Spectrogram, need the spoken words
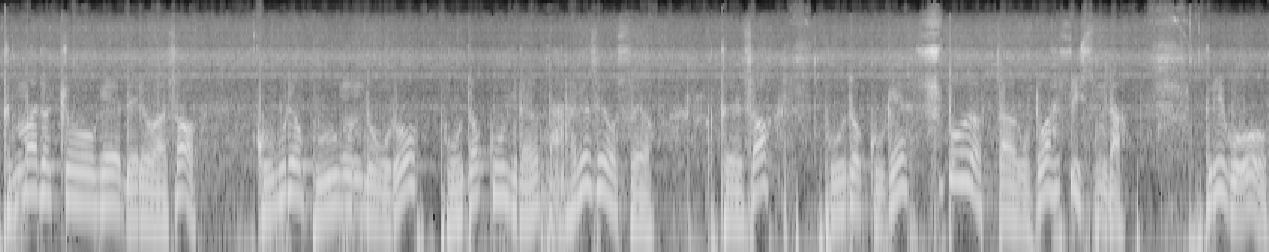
금마저 쪽에 내려와서 고구려 부흥운동으로 보덕국이라는 나라를 세웠어요. 그래서 보덕국의 수도였다고도 할 수 있습니다. 그리고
